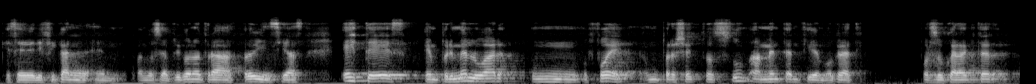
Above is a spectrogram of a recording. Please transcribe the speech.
que se verifican cuando se aplicó en otras provincias, este es, en primer lugar, fue un proyecto sumamente antidemocrático por su carácter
